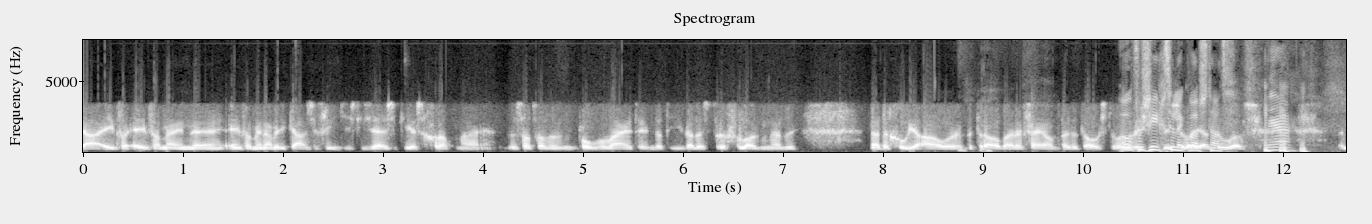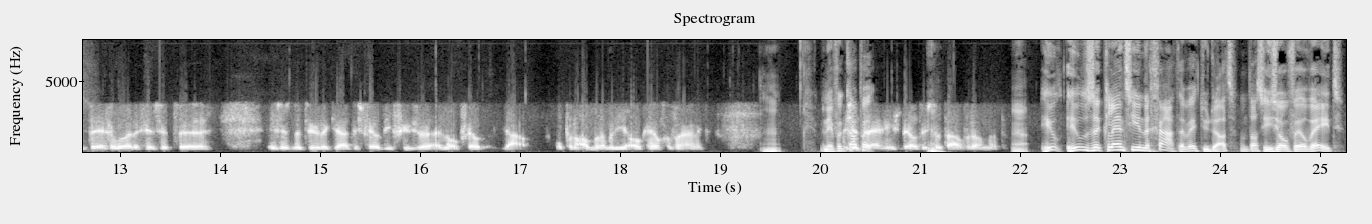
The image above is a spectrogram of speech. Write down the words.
ja, een van, een, van mijn, uh, een van mijn Amerikaanse vriendjes, die zei eens een keer grap, maar er zat wel een bron van waarheid in, dat hij wel eens terugverlangde naar de, naar de goede oude, betrouwbare vijand uit het oosten. Overzichtelijk was dat. Was. Ja. en tegenwoordig is het, uh, is het natuurlijk, ja, het is veel diffuser en ook veel, ja, op een andere manier ook heel gevaarlijk. Hm. Meneer Van Kappen... Het dreigingsbeeld is totaal veranderd. Ja. Hielden ze Clancy in de gaten, weet u dat? Want als hij zoveel weet...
